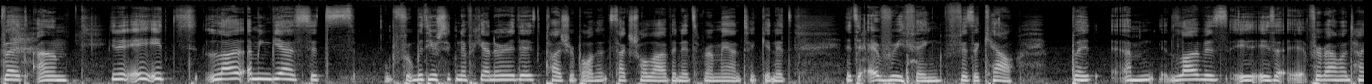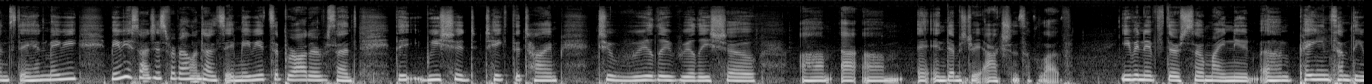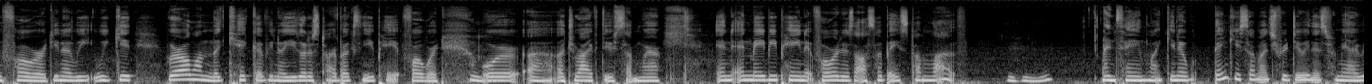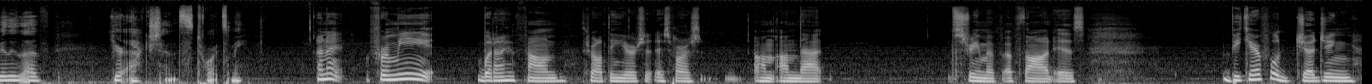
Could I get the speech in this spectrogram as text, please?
But um, you know, it, it's love. I mean, yes, it's for, with your significant other. It is pleasurable and it's sexual love and it's romantic and it's it's everything physical. but um, love is is, is for Valentine's Day, and maybe maybe it's not just for Valentine's Day. Maybe it's a broader sense that we should take the time to really, really show um, um, and demonstrate actions of love even if they're so minute, um, paying something forward. You know, we, we get, we're all on the kick of, you know, you go to Starbucks and you pay it forward mm-hmm. or uh, a drive through somewhere. And, and maybe paying it forward is also based on love. Mm-hmm. And saying, like, you know, thank you so much for doing this for me. I really love your actions towards me. And I, for me, what I have found throughout the years, as far as on, on that stream of, of thought, is be careful judging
